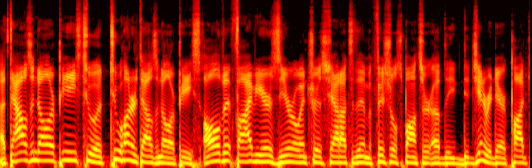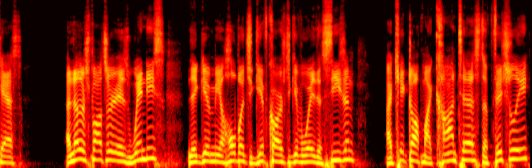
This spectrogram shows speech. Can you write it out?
a thousand dollar piece to a two hundred thousand dollar piece. All of it, five years, zero interest. Shout out to them, official sponsor of the Degenerate Derek podcast. Another sponsor is Wendy's. They've given me a whole bunch of gift cards to give away this season. I kicked off my contest officially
